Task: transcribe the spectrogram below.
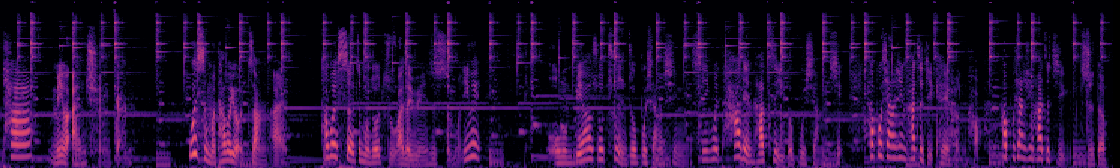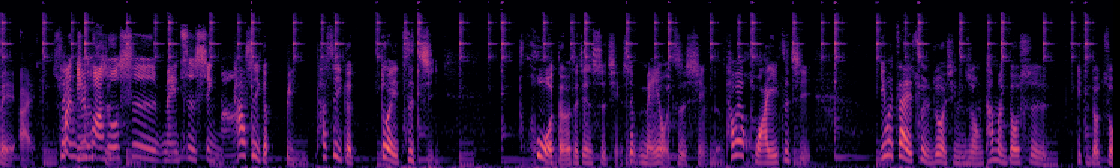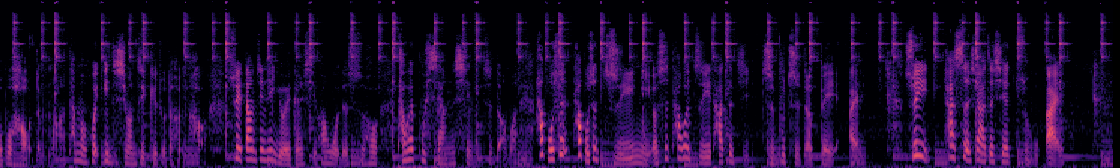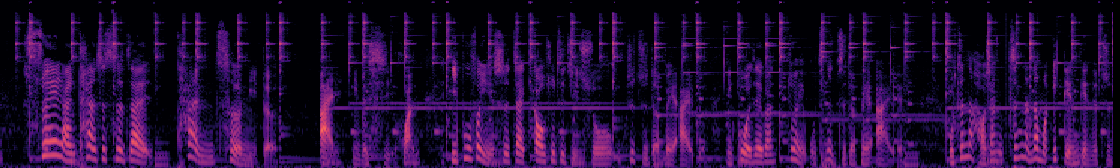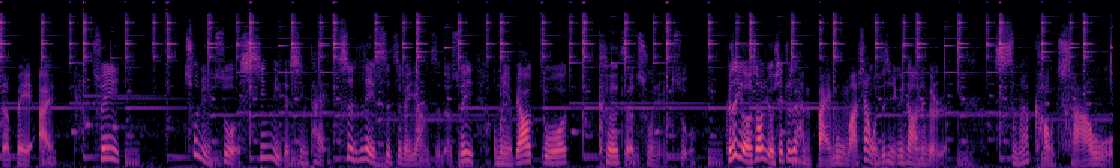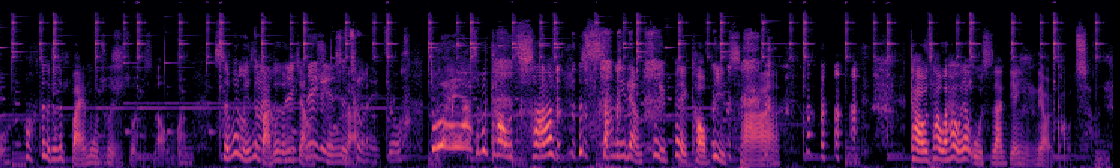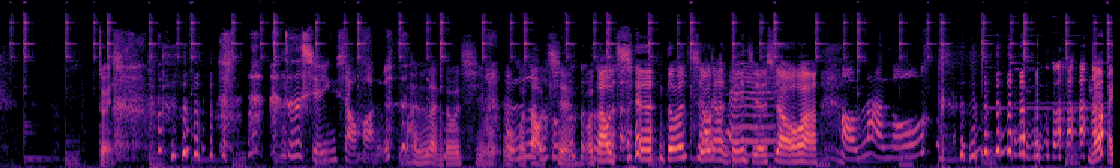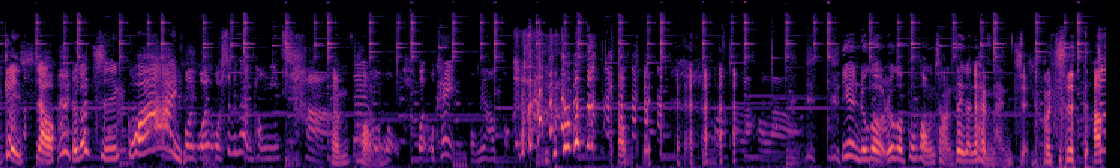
他没有安全感。为什么他会有障碍？他会设这么多阻碍的原因是什么？因为我们不要说处女座不相信你，是因为他连他自己都不相信，他不相信他自己可以很好，他不相信他自己值得被爱。所以换句话说，是没自信吗？他是一个比，他是一个对自己获得这件事情是没有自信的，他会怀疑自己，因为在处女座的心中，他们都是一直都做不好的嘛，他们会一直希望自己可以做得很好，所以当今天有一个人喜欢我的时候，他会不相信，你知道吗？他不是他不是质疑你，而是他会质疑他自己值不值得被爱，所以他设下这些阻碍，虽然看似是在探测你的爱、你的喜欢，一部分也是在告诉自己说我是值得被爱的。你过了这一关，对我真的值得被爱耶，我真的好像真的那么一点点的值得被爱。所以处女座心里的心态是类似这个样子的，所以我们也不要多苛责处女座。可是有的时候有些就是很白目嘛，像我之前遇到的那个人，什么要考察我哦，这个就是白目处女座，你知道吗？谁会没事把这个东西讲出哦那个也是来、处啊？女座，啊，什么考察？赏你两最配，烤屁茶啊、考察，我还有在五十兰点饮料的考察。对，这是谐音笑话的。我很冷，对不起，我我我道歉，我道歉，对不起，我讲很低级的笑话，好烂哦！然后还可以笑，有个奇怪。我我我是不是很捧你场？很捧我我我我可以，我没有要捧。靠北哦好啦好啦，因为如果如果不捧场，这个就很难剪，我知道。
